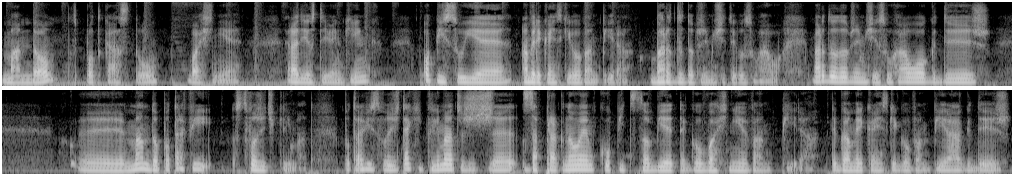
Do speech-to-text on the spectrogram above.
Mando, z podcastu właśnie Radio Stephen King, opisuje amerykańskiego wampira. Bardzo dobrze mi się tego słuchało. Bardzo dobrze mi się słuchało, gdyż Mando potrafi stworzyć klimat. Potrafi stworzyć taki klimat, że zapragnąłem kupić sobie tego właśnie wampira, tego amerykańskiego wampira, gdyż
